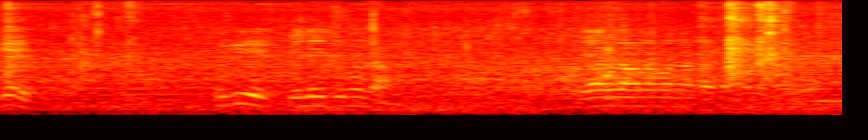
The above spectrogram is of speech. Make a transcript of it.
Sige. Sige, pilitin mo lang. Yan lang naman ang tatanungin.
